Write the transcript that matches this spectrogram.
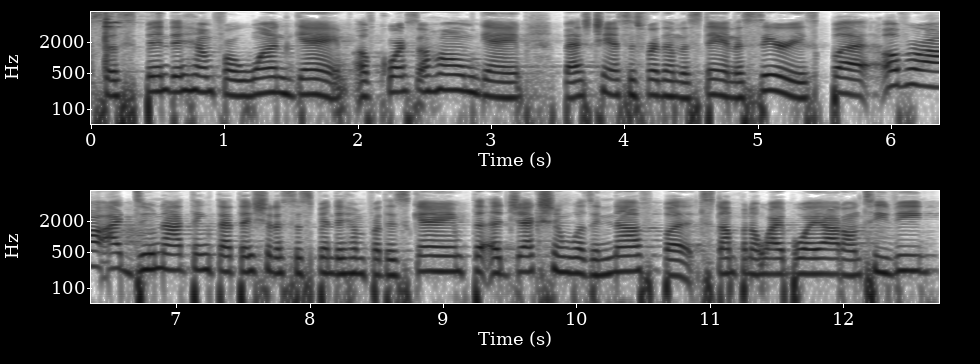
suspended him for one game. Of course, a home game. Best chances for them to stay in the series. But overall, I do not think that they should have suspended him for this game. The ejection was enough, but stumping a white boy out on TV,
